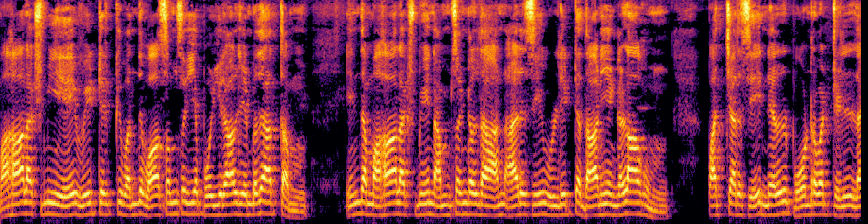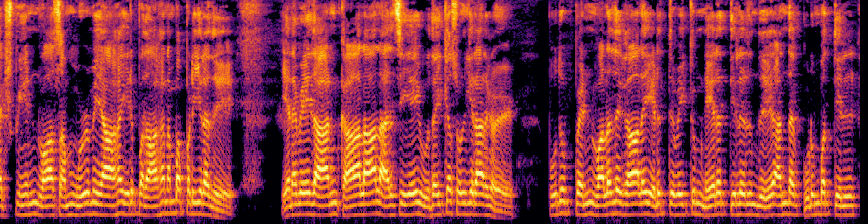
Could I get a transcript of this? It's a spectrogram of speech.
மகாலட்சுமியே வீட்டிற்கு வந்து வாசம் செய்ய போகிறாள் என்பது அர்த்தம். இந்த மகாலட்சுமியின் அம்சங்கள்தான் அரிசி உள்ளிட்ட தானியங்கள் ஆகும். பச்சரிசி நெல் போன்றவற்றில் லக்ஷ்மியின் வாசம் முழுமையாக இருப்பதாக நம்பப்படுகிறது. எனவேதான் காலால் அரிசியை உதைக்க சொல்கிறார்கள். புது பெண் வலது காலை எடுத்து வைக்கும் நேரத்திலிருந்து அந்த குடும்பத்தில்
